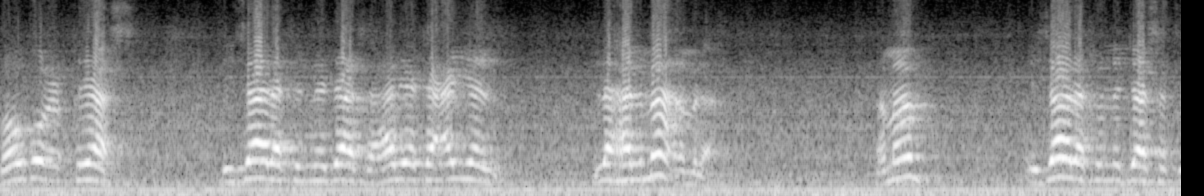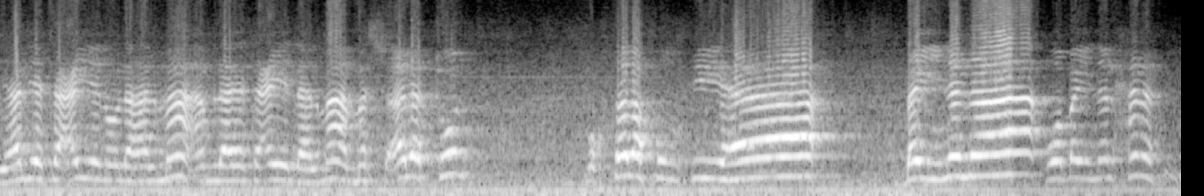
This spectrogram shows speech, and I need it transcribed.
موضوع القياس. إزالة النجاسة هل يتعين لها الماء أم لا؟ تمام؟ إزالة النجاسة هل يتعين لها الماء أم لا يتعين لها الماء؟ مسألة مختلف فيها بيننا وبين الحنفية.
